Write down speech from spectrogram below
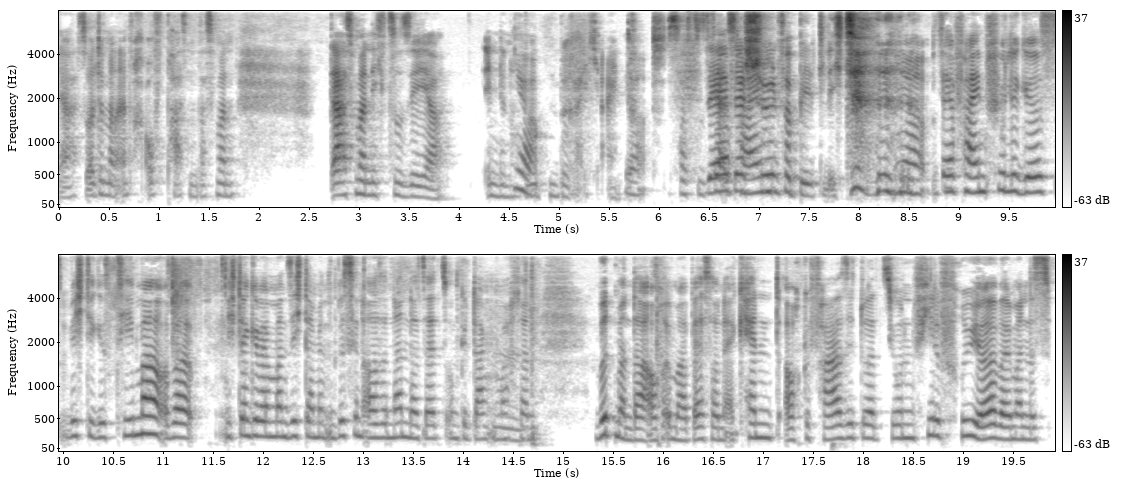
ja, sollte man einfach aufpassen, dass man, dass man nicht so sehr in den Ja, roten Bereich eintritt. ja. Das hast du sehr, Sehr sehr schön fein. verbildlicht. Ja, sehr feinfühliges, wichtiges Thema, aber ich denke, wenn man sich damit ein bisschen auseinandersetzt und Gedanken macht, Mhm. dann wird man da auch immer besser und erkennt auch Gefahrsituationen viel früher, weil man es,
